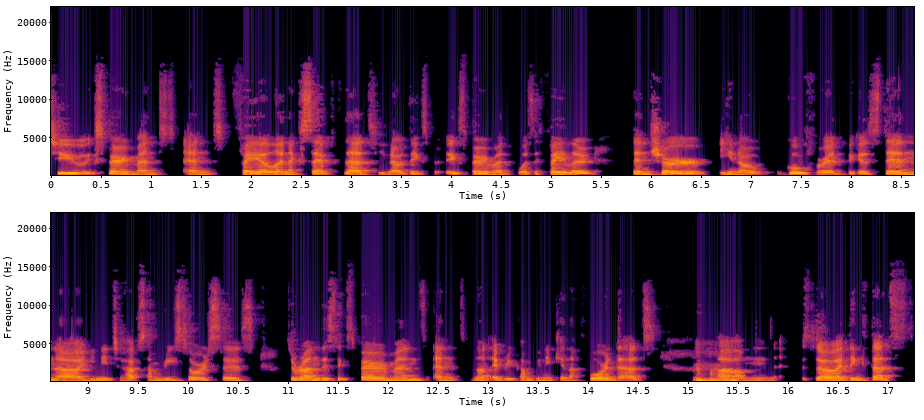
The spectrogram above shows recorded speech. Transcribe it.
to experiment and fail and accept that you know the ex- experiment was a failure then sure you know go for it because then uh, you need to have some resources to run this experiment and not every company can afford that mm-hmm. um, so i think that's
